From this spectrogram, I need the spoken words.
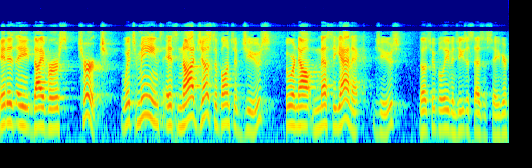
It is a diverse church, which means it's not just a bunch of Jews who are now messianic Jews, those who believe in Jesus as a Savior.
